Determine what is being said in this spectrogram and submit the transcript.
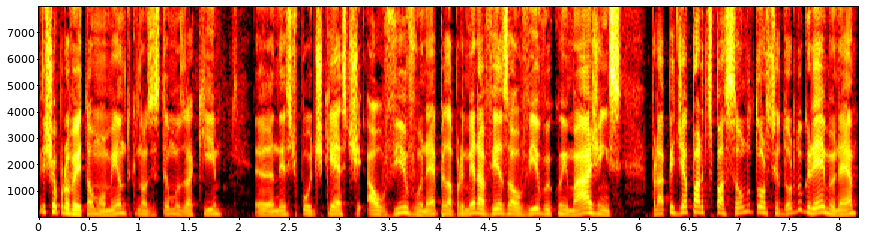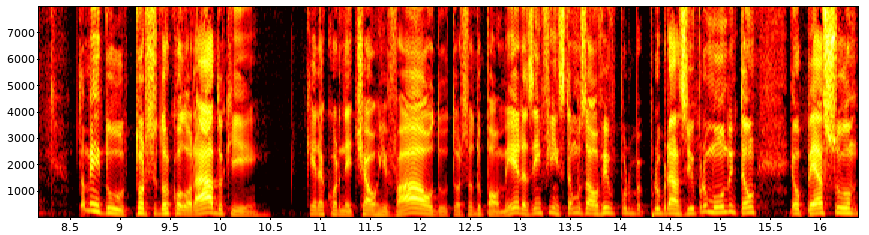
Deixa eu aproveitar o momento que nós estamos aqui uh, neste podcast ao vivo, né? Pela primeira vez ao vivo e com imagens, para pedir a participação do torcedor do Grêmio, né? Também do torcedor colorado que queira cornetear o rival, do torcedor do Palmeiras, enfim, estamos ao vivo para o Brasil e para o mundo, então eu peço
